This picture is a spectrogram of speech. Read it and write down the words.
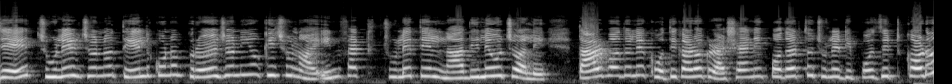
যে চুলের জন্য তেল কোনো প্রয়োজনীয় কিছু নয়। ইনফ্যাক্ট চুলে তেল না দিলেও চলে। তার বদলে ক্ষতিকারক রাসায়নিক পদার্থ চুলে ডিপোজিট করো,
